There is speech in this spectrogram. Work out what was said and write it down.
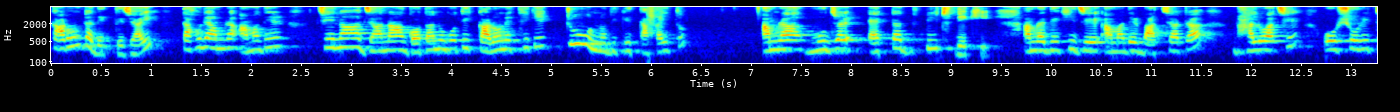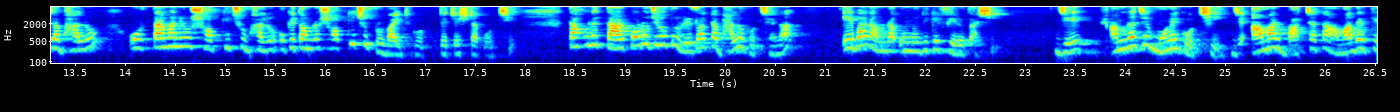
কারণটা দেখতে যাই, তাহলে আমরা আমাদের চেনা, জানা, গতানুগতিক কারণের থেকে একটু অন্যদিকে তাকাই তো। আমরা মুদ্রার একটা পিঠ দেখি। আমরা দেখি যে আমাদের বাচ্চাটা ভালো আছে, ওর শরীরটা ভালো, ওর তার মানে ওর সব কিছু ভালো, ওকে তো আমরা সব কিছু প্রোভাইড করতে চেষ্টা করছি। তাহলে তারপরও যেহেতু রেজাল্টটা ভালো হচ্ছে না এবার আমরা অন্যদিকে ফেরত আসি। যে আমরা যে মনে করছি যে আমার বাচ্চাটা আমাদেরকে,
